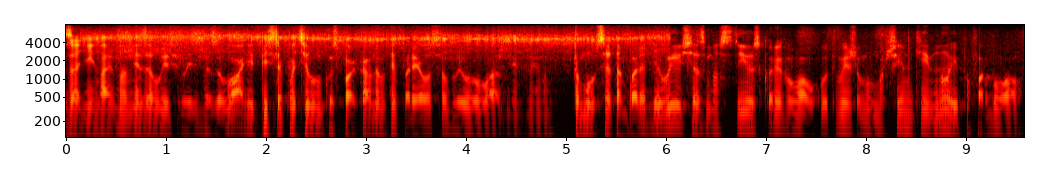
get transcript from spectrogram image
Задні гальма не залишились без уваги. Після поцілунку з парканом тепер я особливо уважний з ними. Тому все там передивився, змастив, скоригував кут вижиму машинки, ну і пофарбував.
